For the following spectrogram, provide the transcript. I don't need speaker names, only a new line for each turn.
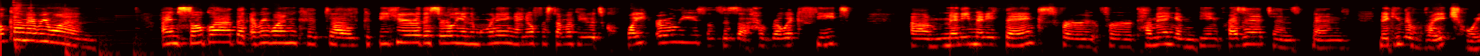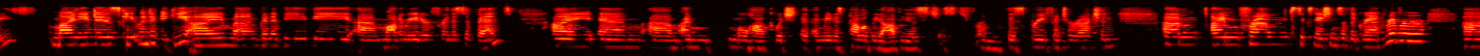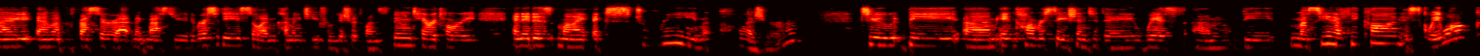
Welcome, everyone. I'm so glad that everyone could uh, could be here this early in the morning. I know for some of you it's quite early, so this is a heroic feat um, many, many thanks for, for coming and being present and, and making the right choice. My name is Caitlin Debicki. I'm, I'm going to be the um, moderator for this event. I am um, I'm Mohawk, which I mean is probably obvious just from this brief interaction. Um, I'm from Six Nations of the Grand River. I am a professor at McMaster University, so I'm coming to you from Dish with One Spoon territory, and it is my extreme pleasure to be um, in conversation today with um, the Masinahikan Iskwêwak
